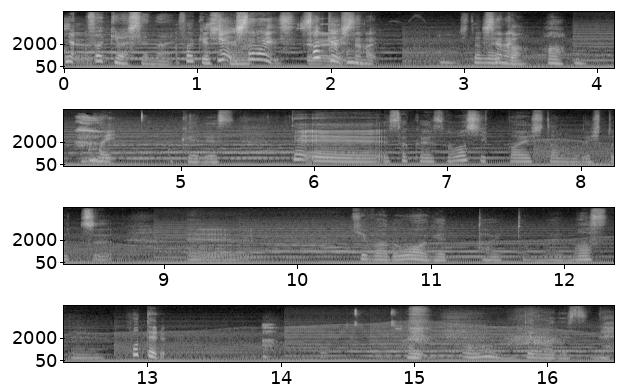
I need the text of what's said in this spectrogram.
いや、さっきはしてない。さっきはい。してないです。さっきはしてない。してしてない。かははい。OK です。で、えー、咲夜さんは失敗したので一つ、えー、キーワードを挙げたいと思います、えー、ホテル。はい。ではですね。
